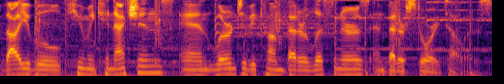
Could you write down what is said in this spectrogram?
valuable human connections and learn to become better listeners and better storytellers.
